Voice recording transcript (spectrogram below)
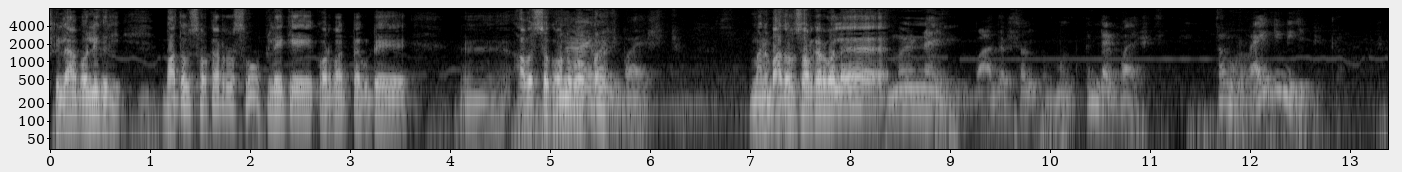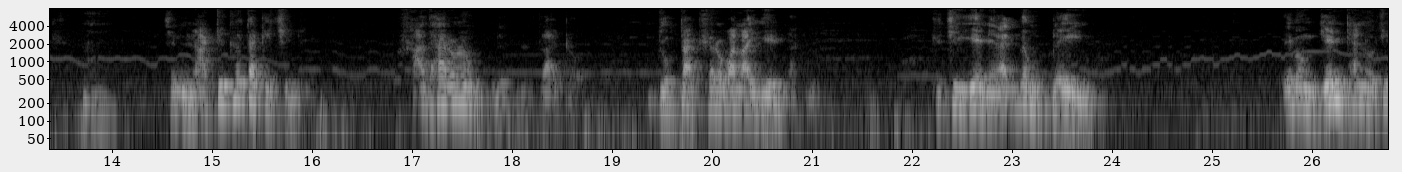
ଥିଲା ବୋଲିକରି ବାଦଲ ସରକାରର ସବୁ ପ୍ଲେକେ କର୍ବାରଟା ଗୋଟେ ଆବଶ୍ୟକ ଅନୁଭବ କଲେ ମାନେ ବାଦଲ ସରକାର ବୋଲେ ନାଇଁ ବାଦଲ ସରକାର ରାଇଟ୍ ନିଜେ ସେ ନାଟକୀୟତା କିଛି ନାହିଁ ସାଧାରଣ like जोक्ताक्षर वाला ये नहीं କିଛି ଇଏ ନାହିଁ ଏକଦମ ପ୍ଲେନ୍ ଏବଂ ଯେନ୍ ଠାନ୍ ଅଛି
